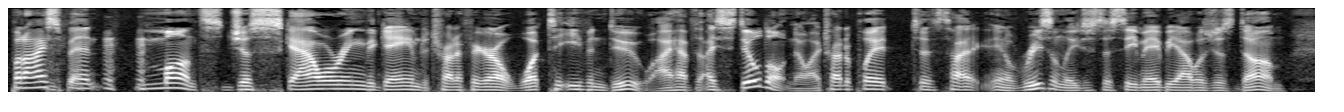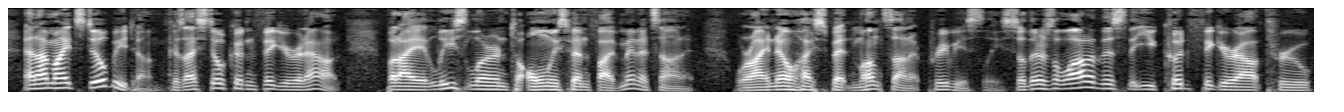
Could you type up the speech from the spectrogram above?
But I spent months just scouring the game to try to figure out what to even do. I have. I still don't know. I tried to play it to you know recently just to see maybe I was just dumb, and I might still be dumb because I still couldn't figure it out. But I at least learned to only spend five minutes on it, where I know I spent months on it previously. So there's a lot of this that you could figure out through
